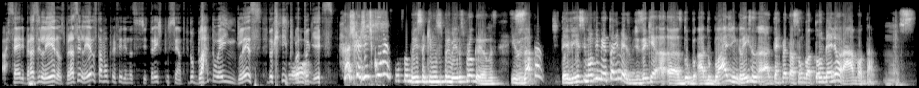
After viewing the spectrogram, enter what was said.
a série brasileira, os brasileiros estavam preferindo assistir 3% dublado em inglês do que em Oh. português. Acho que a gente conversou sobre isso aqui nos primeiros programas. Exatamente. Teve esse movimento aí mesmo. Dizer que a, dub- a dublagem em inglês, a interpretação do ator melhorava, Otávio. Nossa.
